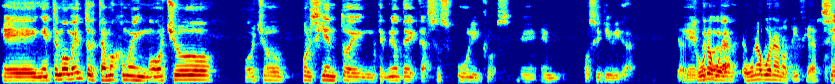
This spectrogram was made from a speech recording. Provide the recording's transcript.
en este momento estamos como en 8, 8% en términos de casos únicos eh, en positividad. Es, eh, una buena, es una buena noticia. Sí,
